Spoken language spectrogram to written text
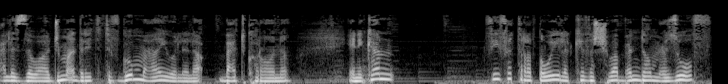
على الزواج. ما أدري تتفقون معي ولا لا؟ بعد كورونا. يعني كان في فترة طويلة كذا الشباب عندهم عزوف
